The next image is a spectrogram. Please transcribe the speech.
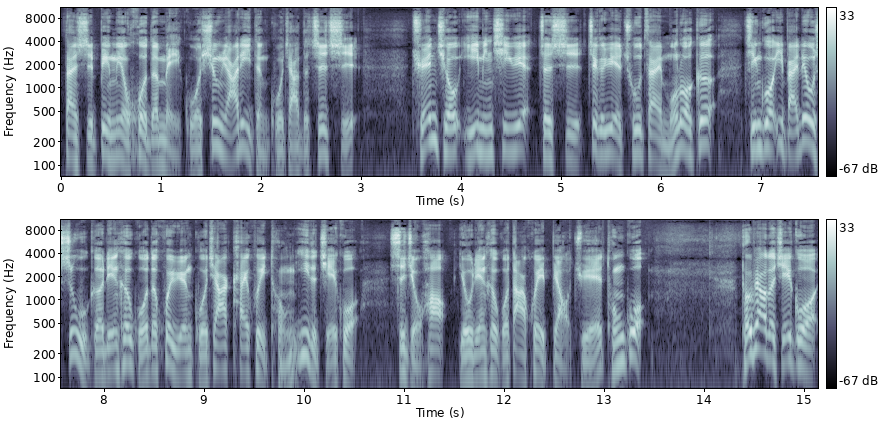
但是并没有获得美国、匈牙利等国家的支持。全球移民契约，这是这个月初在摩洛哥经过一百六十五个联合国的会员国家开会同意的结果。十九号由联合国大会表决通过，投票的结果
